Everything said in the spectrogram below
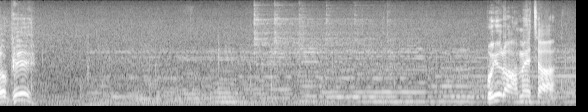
Sopi, Buyur Ahmet Ağa.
